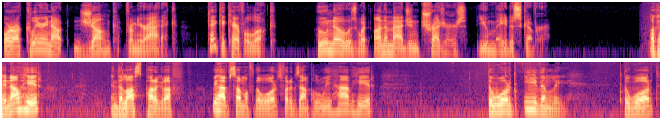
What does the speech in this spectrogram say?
or are clearing out junk from your attic, take a careful look. Who knows what unimagined treasures you may discover? Okay, now here in the last paragraph, we have some of the words. For example, we have here the word evenly. The word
